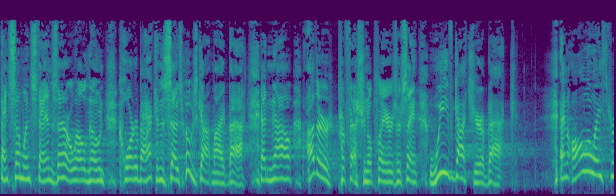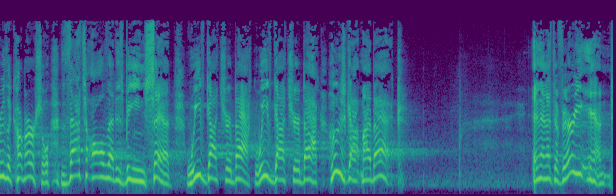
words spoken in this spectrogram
and someone stands there, a well known quarterback, and says, Who's got my back? And now other professional players are saying, We've got your back. And all the way through the commercial, that's all that is being said. We've got your back. We've got your back. Who's got my back? And then at the very end,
